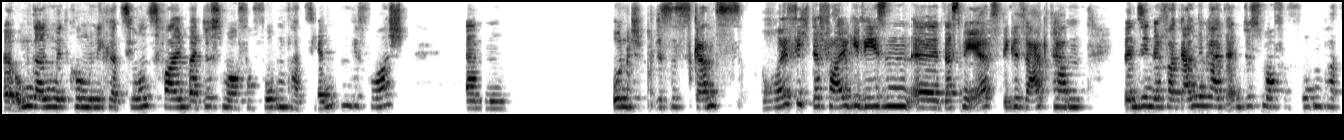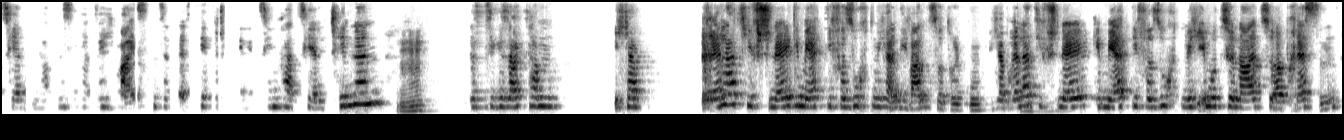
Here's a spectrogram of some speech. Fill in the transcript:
äh, Umgang mit Kommunikationsfallen bei dysmorphophoben Patienten geforscht. Ähm, und das ist ganz häufig der Fall gewesen, äh, dass mir Ärzte gesagt haben, wenn sie in der Vergangenheit einen dysmorphophoben Patienten hatten, sind tatsächlich meistens ästhetische Medizinpatientinnen, mhm. dass sie gesagt haben, ich habe relativ schnell gemerkt, die versuchten mich an die Wand zu drücken. Ich habe relativ schnell gemerkt, die versuchten mich emotional zu erpressen,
